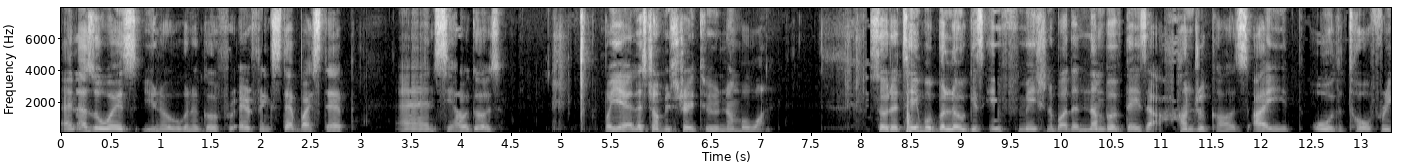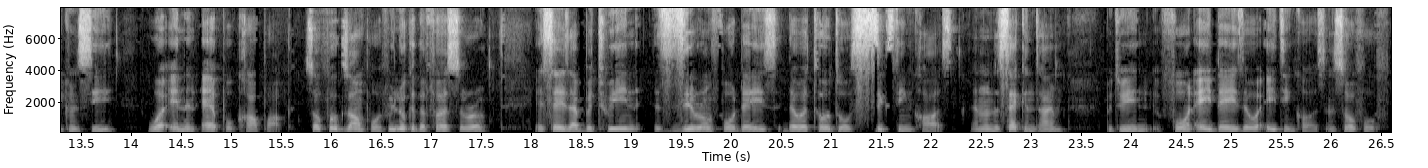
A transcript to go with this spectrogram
And as always, you know, we're going to go through everything step by step and see how it goes. But yeah, let's jump in straight to number one. So the table below gives information about the number of days that 100 cars, i.e. all the total frequency, were in an airport car park. So for example, if we look at the first row, it says that between 0 and 4 days, there were a total of 16 cars. And on the second time, between 4 and 8 days, there were 18 cars, and so forth.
